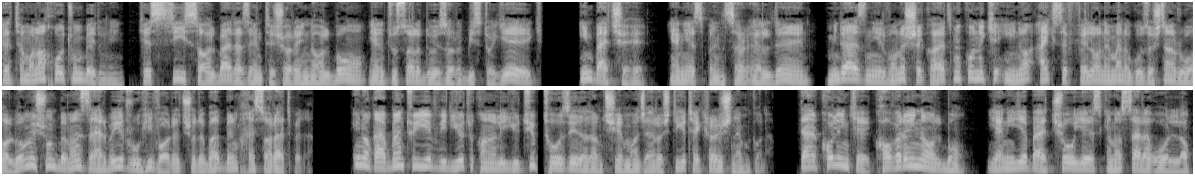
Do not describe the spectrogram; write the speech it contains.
احتمالا خودتون بدونین که سی سال بعد از انتشار این آلبوم یعنی تو سال 2021 این بچهه یعنی اسپنسر الدن میره از نیروانه شکایت می‌کنه که اینا عکس فلان منو گذاشتن رو آلبومشون به من ضربه روحی وارد شده باید بهم خسارت بدن. اینو قبلا توی یه ویدیو تو کانال یوتیوب توضیح دادم چیه ماجراش دیگه تکرارش نمی‌کنم. در کل اینکه کاور این آلبوم یعنی یه بچه و یه اسکناس سر قلاب.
